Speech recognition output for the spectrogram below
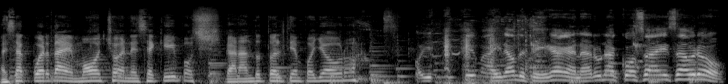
Esa cuerda de mocho en ese equipo, shh, ganando todo el tiempo yo, bro. Oye, ¿te imaginas dónde te llega a ganar una cosa esa, bro?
